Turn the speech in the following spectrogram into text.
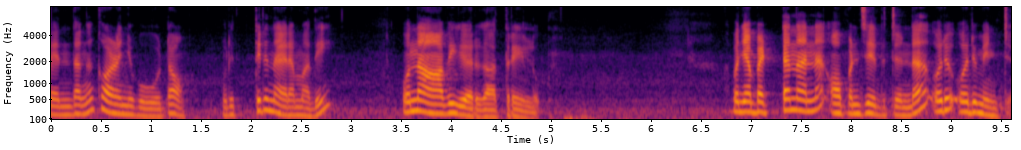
വെന്തങ്ങ് കുഴഞ്ഞു പോകും കേട്ടോ. ഒരിത്തിരി നേരം മതി. ഒന്ന് ആവി കയറുക അത്രയേ ഉള്ളൂ. അപ്പോൾ ഞാൻ പെട്ടെന്ന് തന്നെ ഓപ്പൺ ചെയ്തിട്ടുണ്ട്. ഒരു ഒരു മിനിറ്റ്.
